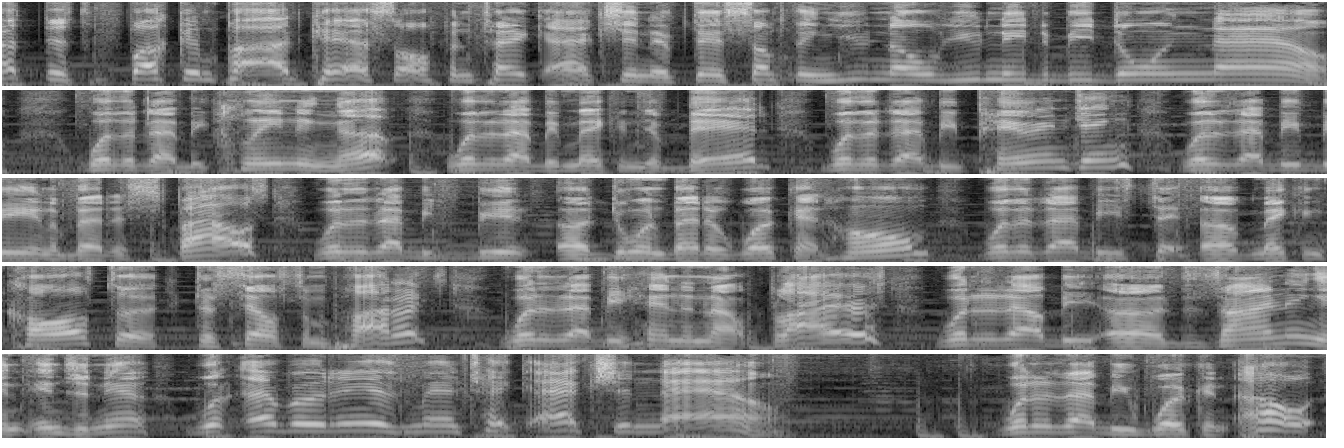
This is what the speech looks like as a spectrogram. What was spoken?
cut this fucking podcast off and take action if there's something you know you need to be doing now. Whether that be cleaning up, whether that be making your bed, whether that be parenting, whether that be being a better spouse, whether that be being, uh, doing better work at home, whether that be uh, making calls to, to sell some products, whether that be handing out flyers, whether that be uh, designing and engineering, whatever it is, man, take action now whether that be working out,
